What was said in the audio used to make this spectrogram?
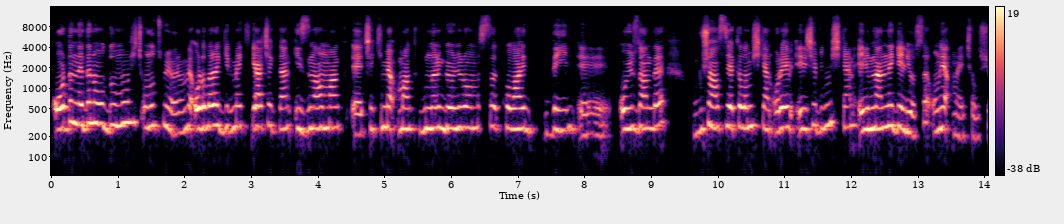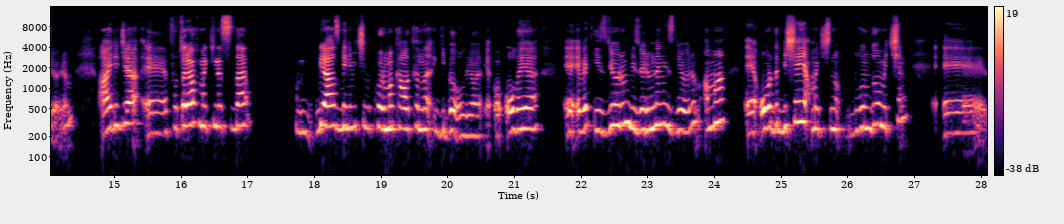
orada neden olduğumu hiç unutmuyorum ve oralara girmek gerçekten izin almak, e, çekim yapmak, bunların görünür olması kolay değil. E, o yüzden de bu şansı yakalamışken, oraya erişebilmişken elimden ne geliyorsa onu yapmaya çalışıyorum. Ayrıca e, fotoğraf makinesi de biraz benim için bir koruma kalkanı gibi oluyor. E, olaya e, evet izliyorum, vizörümden izliyorum ama e, orada bir şey yapmak için bulunduğum için e,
